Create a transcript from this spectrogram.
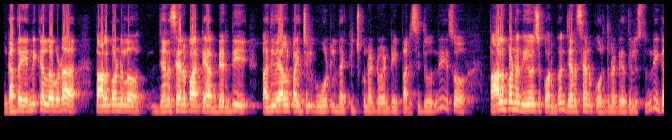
గత ఎన్నికల్లో కూడా పాల్గొండలో జనసేన పార్టీ అభ్యర్థి పదివేల పైచులకు ఓట్లు దక్కించుకున్నటువంటి పరిస్థితి ఉంది. సో పాల్గొండ నియోజకవర్గం జనసేన కోరుతున్నట్టుగా తెలుస్తుంది. ఇక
